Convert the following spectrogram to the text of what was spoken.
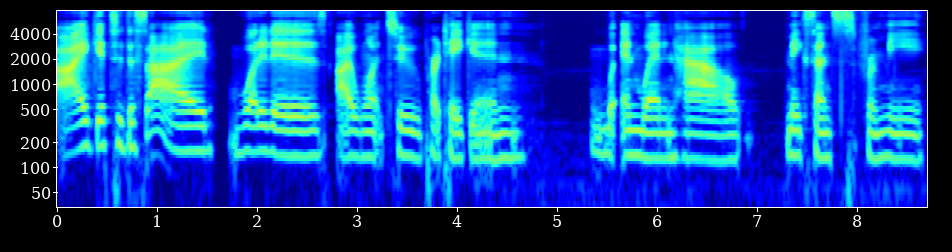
I get to decide what it is I want to partake in and when and how makes sense for me.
